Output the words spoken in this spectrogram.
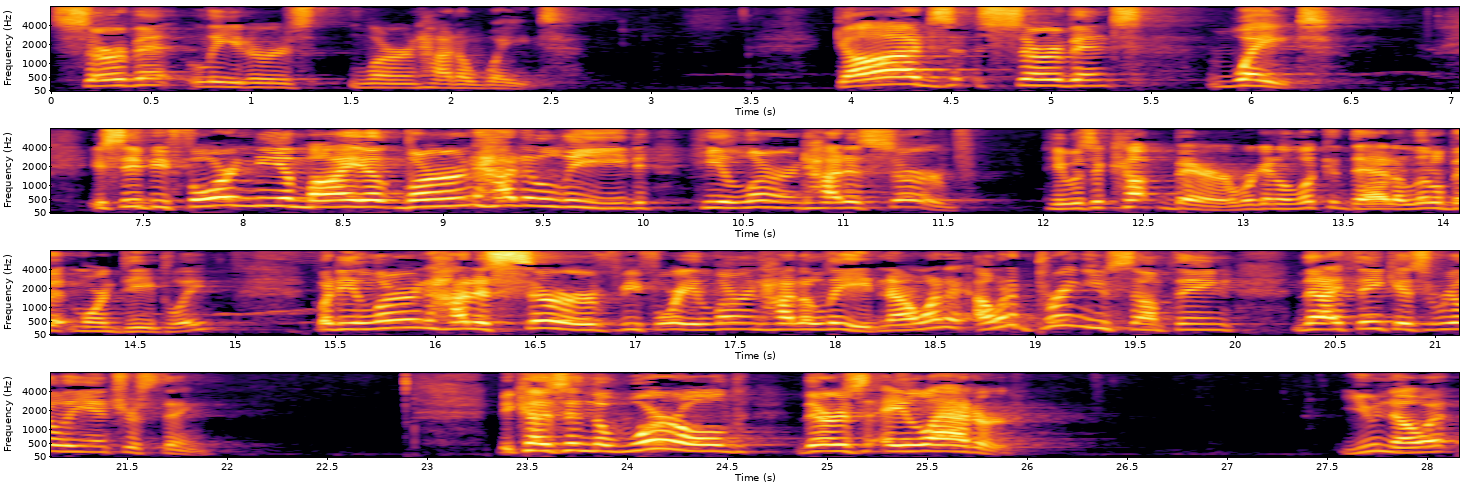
servant leaders learn how to wait. God's servants wait. You see, before Nehemiah learned how to lead, he learned how to serve. He was a cupbearer. We're going to look at that a little bit more deeply. But he learned how to serve before he learned how to lead. Now, I want to, I want to bring you something that I think is really interesting. Because in the world, there's a ladder. You know it.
